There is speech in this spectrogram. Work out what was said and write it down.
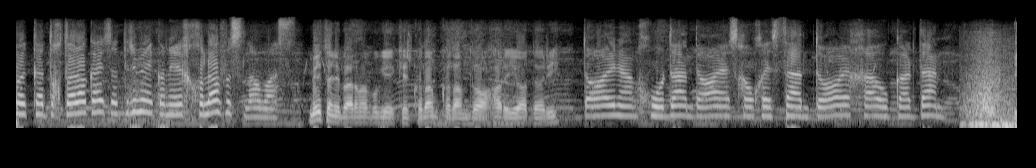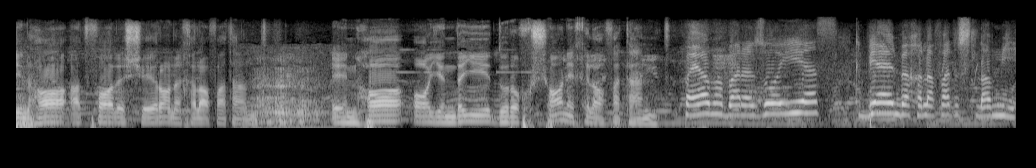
با که دخترها که سطری می‌کنه خلاف اسلام است. می‌تونی بر ما بگی که کدام کدام دعاها رو یاد داری؟ دعای نان خوردن دعای از خو خستن دعای خو کردن. اینها اطفال شیران خلافتند. اینها آینده درخشان خلافتند. پیام برزویی است که بیاین به خلافت اسلامی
